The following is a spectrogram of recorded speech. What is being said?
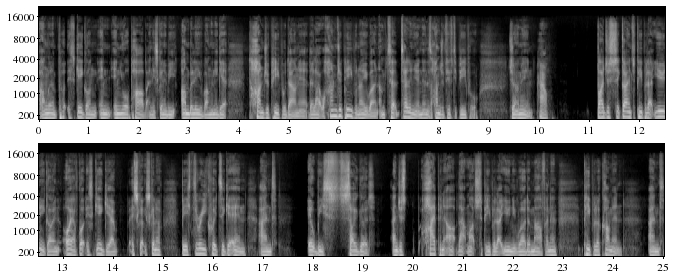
I'm going to put this gig on in, in your pub and it's going to be unbelievable. I'm going to get 100 people down here. They're like, well, 100 people? No, you won't. I'm t- telling you. And then there's 150 people. Do you know what I mean? How? By just going to people at uni going, oh, I've got this gig, yeah. It's, it's going to be three quid to get in and it'll be so good. And just hyping it up that much to people at uni, word of mouth. And then people are coming and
